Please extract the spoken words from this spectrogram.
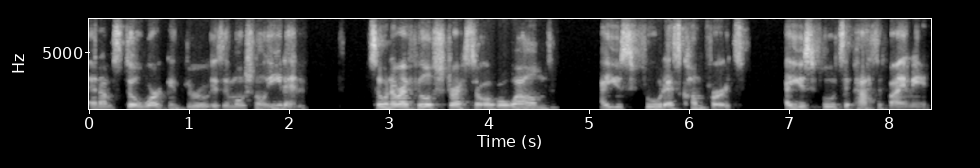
and I'm still working through is emotional eating. So, whenever I feel stressed or overwhelmed, I use food as comfort. I use food to pacify me.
